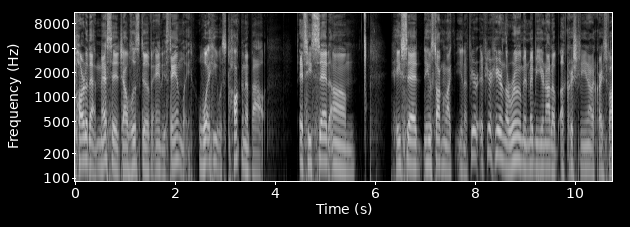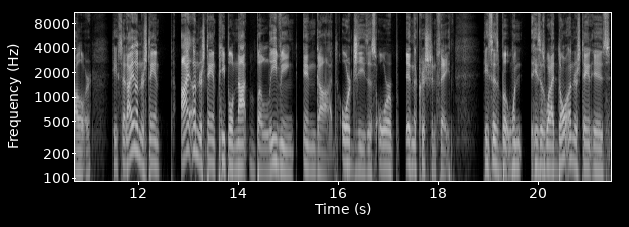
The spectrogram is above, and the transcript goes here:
part of that message I was listening to of Andy Stanley, what he was talking about is he said, um, he said he was talking like you know if you're if you're here in the room and maybe you're not a, a Christian, you're not a Christ follower. He said, I understand I understand people not believing in God or Jesus or in the Christian faith. He says, but when he says, what I don't understand is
